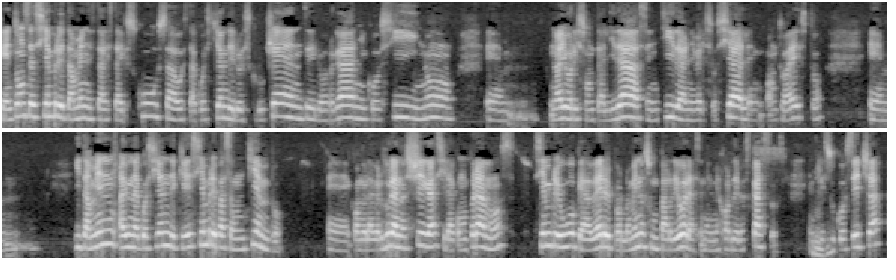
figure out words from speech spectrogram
que entonces siempre también está esta excusa o esta cuestión de lo excluyente, lo orgánico, sí, no, em, no hay horizontalidad sentida a nivel social en cuanto a esto. Em, y también hay una cuestión de que siempre pasa un tiempo. Eh, cuando la verdura nos llega, si la compramos, siempre hubo que haber por lo menos un par de horas, en el mejor de los casos, entre su cosecha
